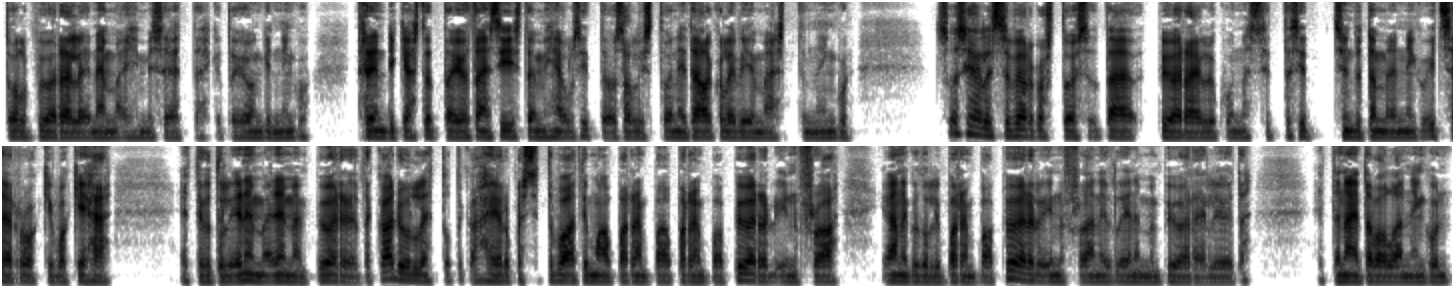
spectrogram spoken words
tuolla pyöräilee enemmän ihmisiä, että ehkä toi onkin niin kuin trendikästä tai jotain siistä, mihin haluaa sitten osallistua, niin tämä alkoi leviämään sitten niin kuin sosiaalisissa verkostoissa tämä pyöräily, kunnes sitten sit syntyi tämmöinen niin itseään ruokkiva kehä, että kun tuli enemmän enemmän pyöräilijöitä kadulle, totta kai he rupesivat sitten vaatimaan parempaa parempaa pyöräilyinfraa, ja aina kun tuli parempaa pyöräilyinfraa, niin tuli enemmän pyöräilijöitä. Että näin tavallaan niin kuin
